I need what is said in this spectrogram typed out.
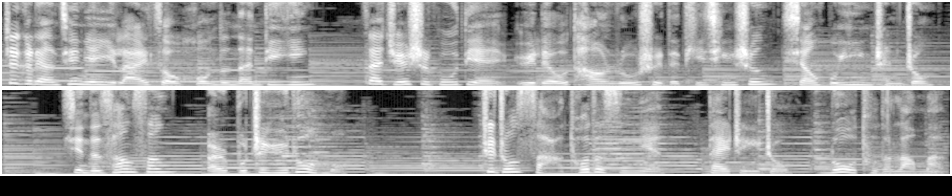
这个两千年以来走红的男低音，在爵士古典与流淌如水的提琴声相互映衬中，显得沧桑而不至于落寞。这种洒脱的思念，带着一种骆驼的浪漫。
